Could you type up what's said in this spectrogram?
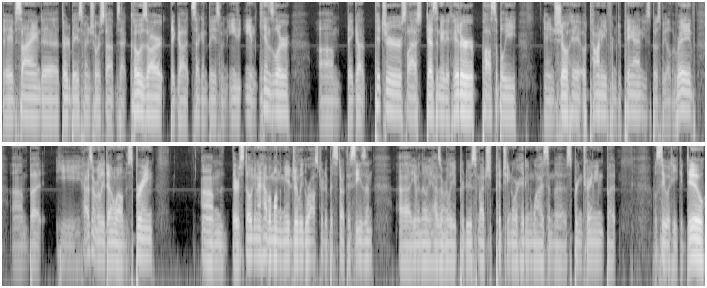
they've signed uh, third baseman, shortstop Zach Cozart. They got second baseman Ian Kinsler. Um, they got pitcher slash designated hitter, possibly and Shohei Ohtani from Japan. He's supposed to be all the rave, um, but he hasn't really done well in the spring. Um, they're still going to have him on the major league roster to start the season, uh, even though he hasn't really produced much pitching or hitting wise in the spring training. But we'll see what he could do.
